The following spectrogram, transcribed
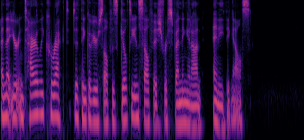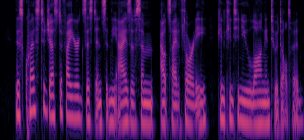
and that you're entirely correct to think of yourself as guilty and selfish for spending it on anything else. This quest to justify your existence in the eyes of some outside authority can continue long into adulthood.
